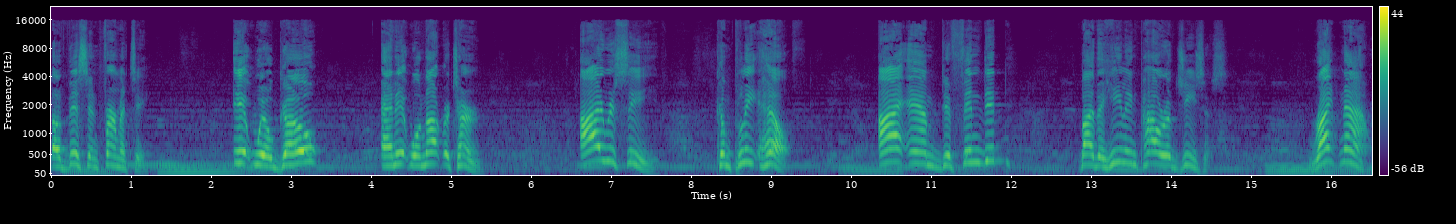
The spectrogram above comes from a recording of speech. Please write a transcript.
of this infirmity. It will go and it will not return. I receive complete health. I am defended by the healing power of Jesus. Right now,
